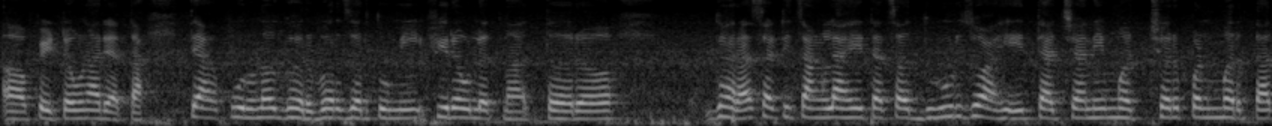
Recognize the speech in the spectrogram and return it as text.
पेटवणारे पेटवणार आहे आता त्या पूर्ण घरभर जर तुम्ही फिरवलंत ना तर घरासाठी चांगला आहे त्याचा धूर जो आहे त्याच्याने मच्छर पण मरतात.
